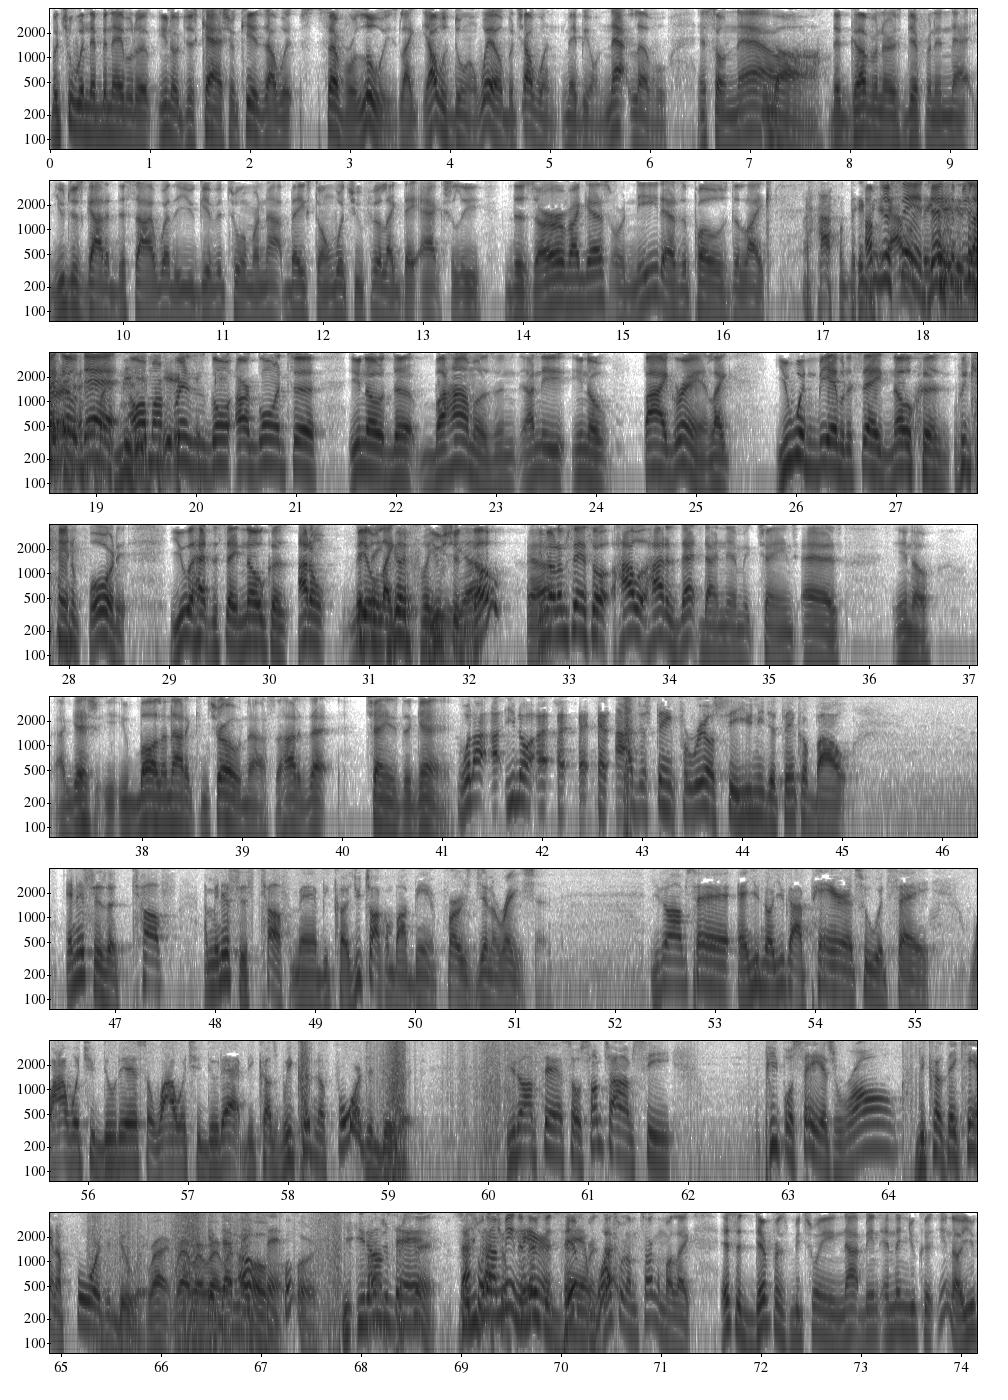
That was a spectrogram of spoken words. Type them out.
But you wouldn't have been able to, you know, just cash your kids out with several Louis. Like y'all was doing well, but y'all wasn't maybe on that level. And so now Nah. the governor is different in that you just got to decide whether you give it to them or not based on what you feel like they actually deserve, I guess, or need, as opposed to like. I don't think I'm they- just saying, Jason be like, oh, "Yo, Dad, all my friends is going are going to you know the Bahamas, and I need you know five grand." Like, you wouldn't be able to say no because we can't afford it. You would have to say no because I don't This feel ain't like good for you, should yeah. go. Yeah. You know what I'm saying? So how how does that dynamic change as you know? I guess you, you balling out of control now. So how does that change the game? Well, I, I you know, I, I, and I just think for real, see, you need to think about, and this is a tough. I mean, this is tough, man, because you're talking about being first generation. You know what I'm saying? And you know, you got parents who would say, "Why would you do this or why would you do that?" Because we couldn't afford to do it. You know what I'm saying? So sometimes, see, people say it's wrong because they can't afford to do it. Right, right, right, right. If that right. makes oh, sense. of course. You, you know what I'm saying? So That's what I mean, and there's a difference. That's what I'm talking about. Like, it's a difference between not being, and then you could, you know, you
